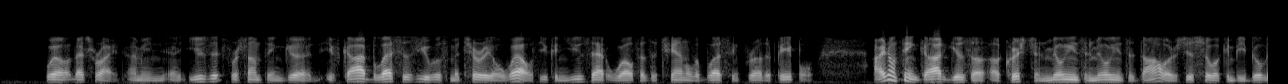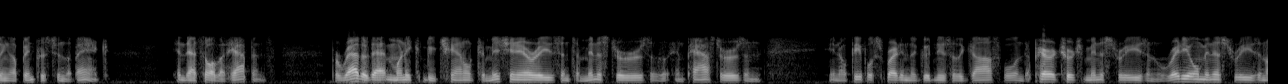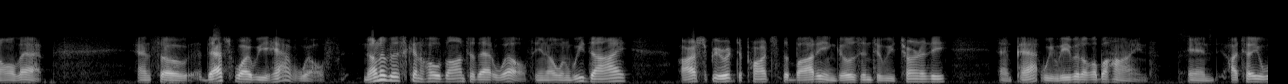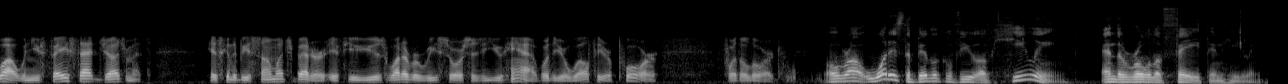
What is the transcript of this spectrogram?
Well, that's right. I mean, uh, use it for something good. If God blesses you with material wealth, you can use that wealth as a channel of blessing for other people. I don't think God gives a, a Christian millions and millions of dollars just so it can be building up interest in the bank, and that's all that happens. But rather, that money can be channeled to missionaries and to ministers and, pastors and you know people spreading the good news of the gospel and to parachurch ministries and radio ministries and all that. And so that's why we have wealth. None of us can hold on to that wealth. You know, when we die, our spirit departs the body and goes into eternity, and Pat, we leave it all behind. And I tell you what, when you face that judgment, it's going to be so much better if you use whatever resources you have, whether you're wealthy or poor, for the Lord. Well, Ron, what is the biblical view of healing and the role of faith in healing?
